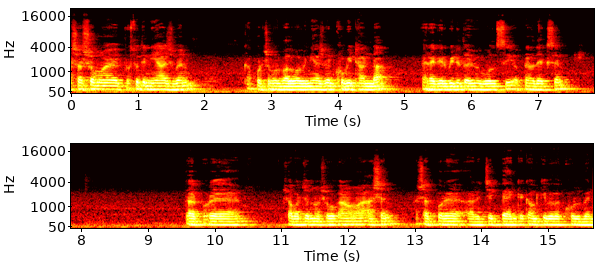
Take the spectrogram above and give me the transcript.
আসার সময় প্রস্তুতি নিয়ে আসবেন, কাপড় চোপড় ভালোভাবে নিয়ে আসবেন, খুবই ঠান্ডা। এর আগের ভিডিওতে আমি বলছি, আপনারা দেখছেন। তারপরে সবার জন্য শুভকামনা, আসেন। আসার পরে আর যে ব্যাংক অ্যাকাউন্ট কীভাবে খুলবেন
